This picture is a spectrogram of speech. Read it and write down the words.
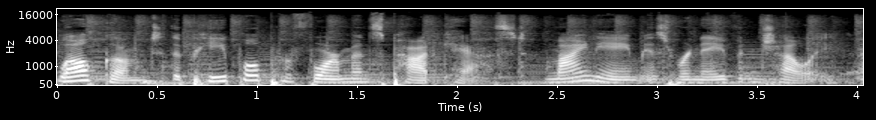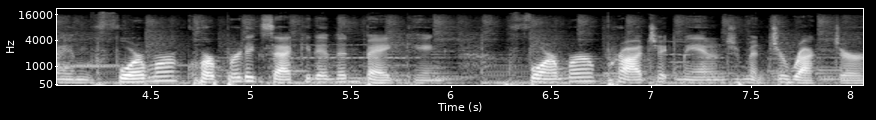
Welcome to the People Performance Podcast. My name is Renee Vincelli. I am a former corporate executive in banking, former project management director,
